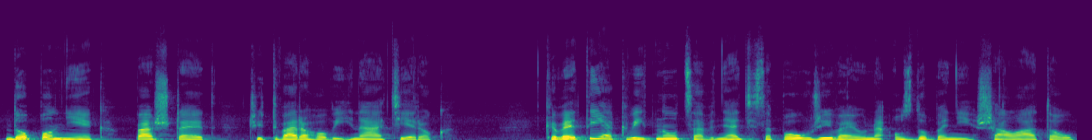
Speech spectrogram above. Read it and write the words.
doplniek, paštét či tvarohových nátierok. Kvety a kvitnúca vňať sa používajú na ozdobenie šalátov.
